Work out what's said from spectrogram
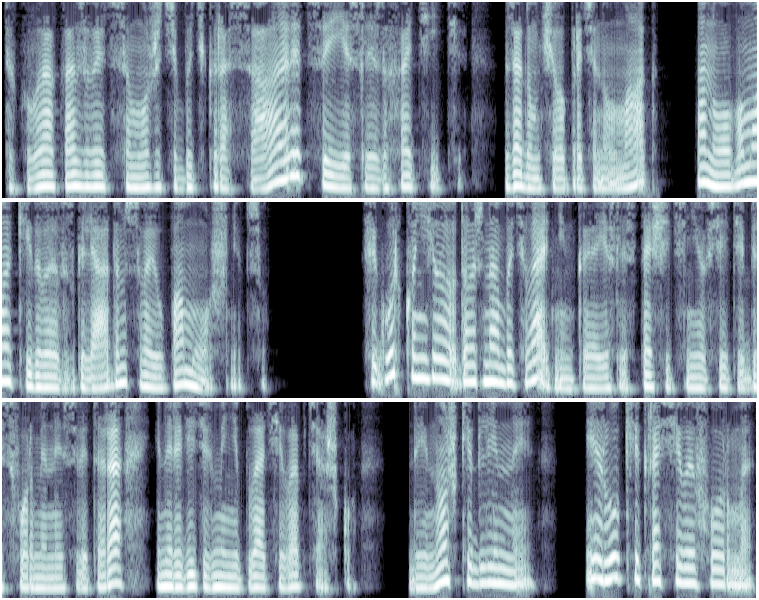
«Так вы, оказывается, можете быть красавицей, если захотите», — задумчиво протянул маг, по-новому окидывая взглядом свою помощницу. Фигурка у нее должна быть ладненькая, если стащить с нее все эти бесформенные свитера и нарядить в мини-платье в обтяжку. Да и ножки длинные, и руки красивой формы.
